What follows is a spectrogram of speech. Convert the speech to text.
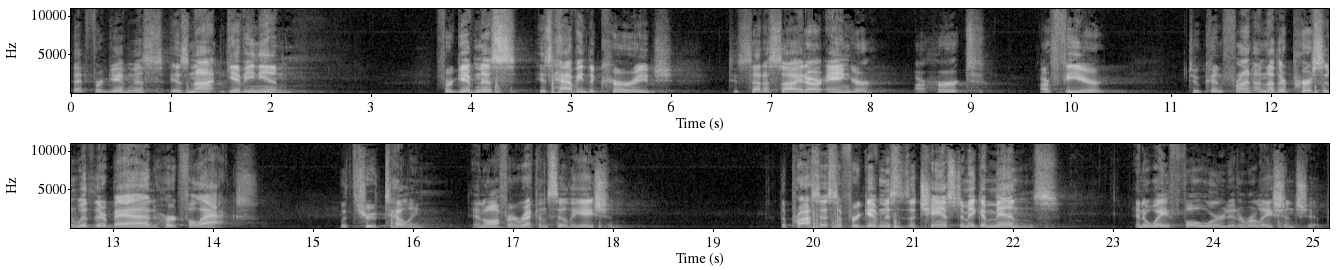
that forgiveness is not giving in. Forgiveness is having the courage to set aside our anger, our hurt, our fear, to confront another person with their bad, hurtful acts, with truth telling, and offer reconciliation. The process of forgiveness is a chance to make amends and a way forward in a relationship.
